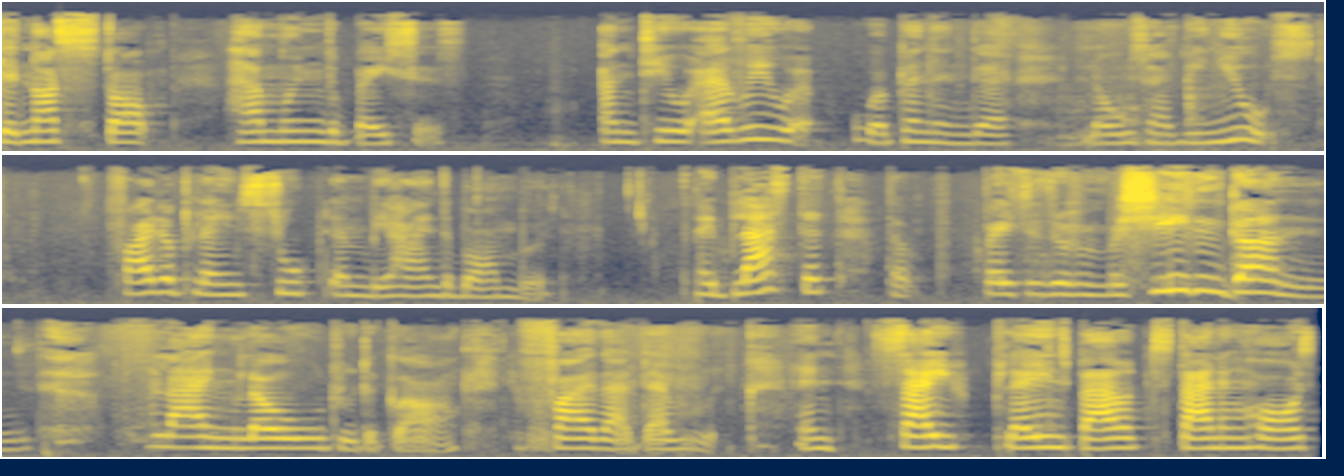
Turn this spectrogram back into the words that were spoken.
did not stop hammering the bases until every weapon in their loads had been used. Fighter planes swooped in behind the bombers. They blasted the bases with machine guns, flying low to the ground. They fired at everyone, and side planes, barracks, dining halls,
